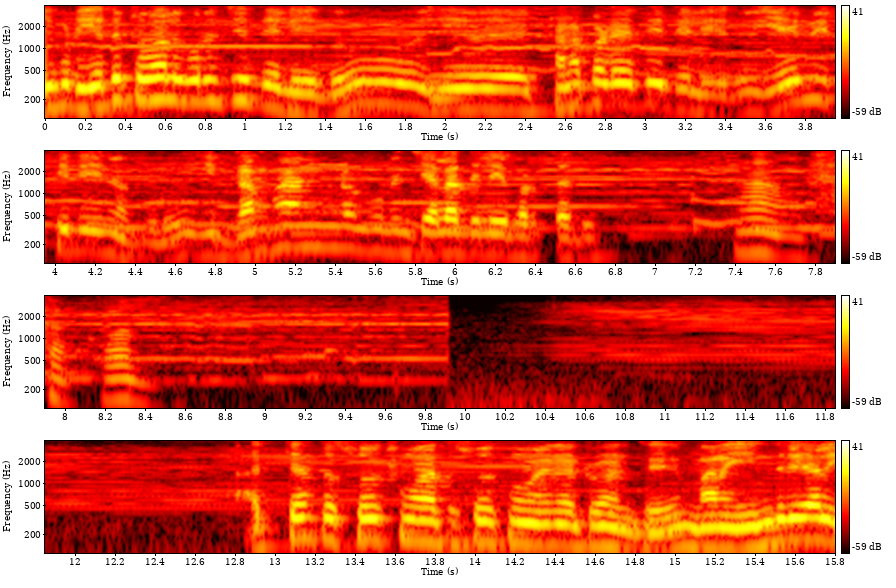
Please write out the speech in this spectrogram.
ఇప్పుడు ఎదుటి వాళ్ళ గురించి తెలియదు ఈ కనపడేది తెలియదు ఏమీ తెలియనప్పుడు ఈ బ్రహ్మాండం గురించి ఎలా తెలియబడుతుంది? అవును. అత్యంత సూక్ష్మ అతి సూక్ష్మమైనటువంటి మన ఇంద్రియాలు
